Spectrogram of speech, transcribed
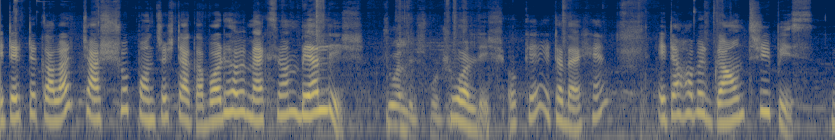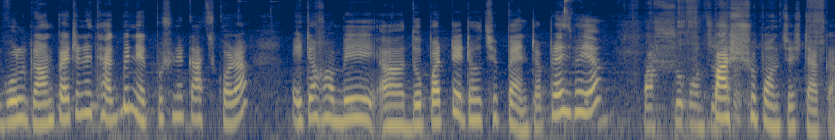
এটা একটা কালার চারশো পঞ্চাশ টাকা। বডি হবে ম্যাক্সিমাম বিয়াল্লিশ। 44 পর্যন্ত চুয়াল্লিশ ওকে এটা দেখেন। এটা হবে গ্রাউন্ড থ্রি পিস গোল গ্রাউন্ড প্যাটার্নে থাকবে নেক পোষণে কাজ করা। এটা হবে দোপাট্টা এটা হচ্ছে প্যান্টটা। প্রাইস ভাইয়া? 550 পাঁচশো পঞ্চাশ টাকা।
